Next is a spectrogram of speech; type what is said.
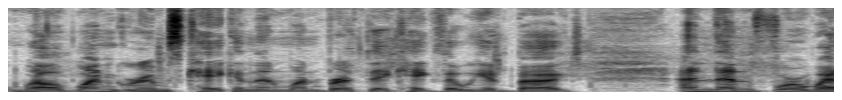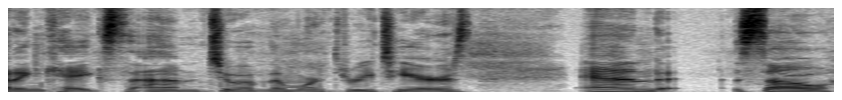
well, one groom's cake and then one birthday cake that we had booked, and then four wedding cakes. Um, two of them were three tiers, and so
